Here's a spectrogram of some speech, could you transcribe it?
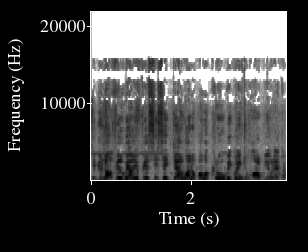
If you not feel well, you feel seasick, tell one of our crew we're going to help you later.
